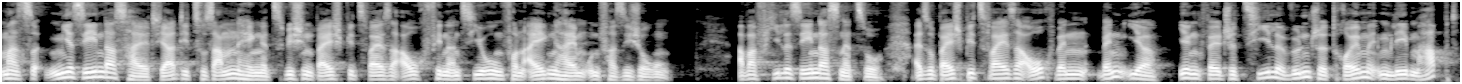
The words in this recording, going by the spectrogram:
wir sehen das halt, ja, die Zusammenhänge zwischen beispielsweise auch Finanzierung von Eigenheim und Versicherung aber viele sehen das nicht so. Also beispielsweise auch, wenn, wenn ihr irgendwelche Ziele, Wünsche, Träume im Leben habt,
